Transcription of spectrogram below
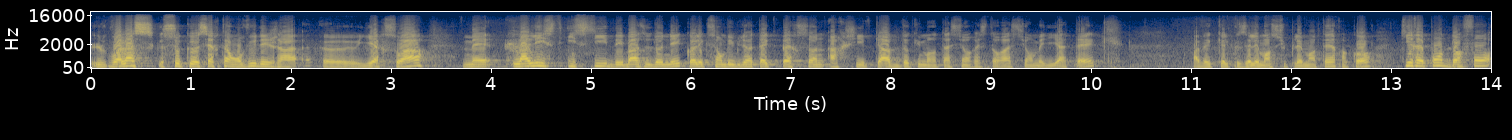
Voilà ce que certains ont vu déjà euh, hier soir, mais la liste ici des bases de données, collection, bibliothèque, personnes, archives, cartes, documentation, restauration, médiathèque, avec quelques éléments supplémentaires encore, qui répondent dans fond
